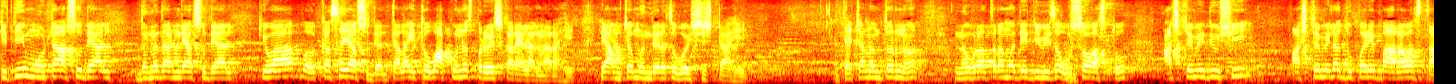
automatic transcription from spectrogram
किती मोठा असू द्याल धनदांडे असू द्याल किंवा कसंही कसाही असू द्याल त्याला इथं वाकूनच प्रवेश करायला लागणार आहे. हे आमच्या मंदिराचं वैशिष्ट्य आहे. त्याच्यानंतरनं नवरात्रामध्ये देवीचा उत्सव असतो. अष्टमी दिवशी अष्टमीला दुपारी बारा वाजता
